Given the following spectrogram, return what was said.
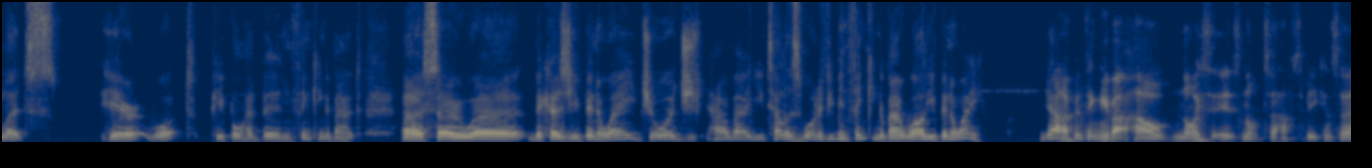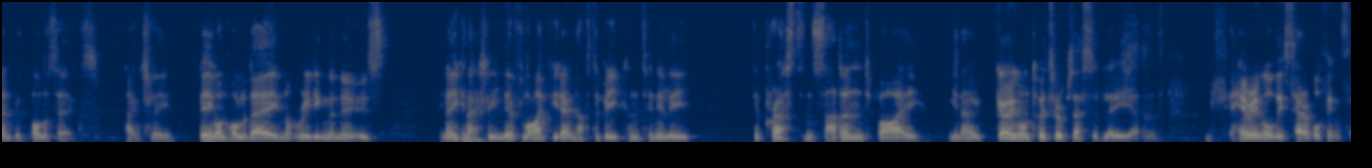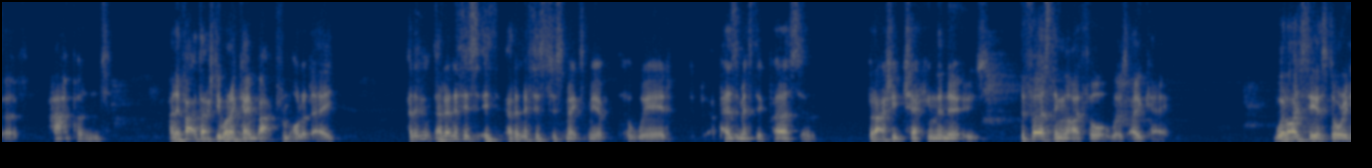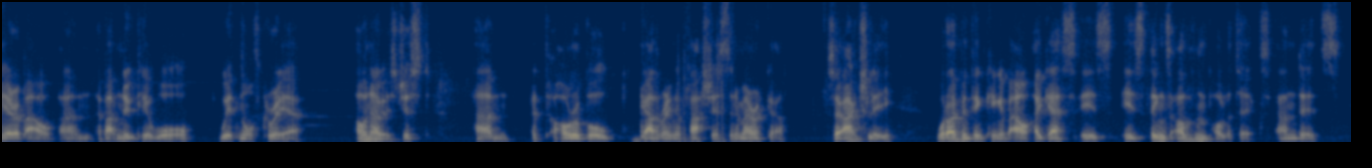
let's hear what people have been thinking about. Uh, so, uh, because you've been away, George, how about you tell us what have you been thinking about while you've been away? yeah, I've been thinking about how nice it is not to have to be concerned with politics. Actually, being on holiday, not reading the news, you know, you can actually live life. You don't have to be continually depressed and saddened by you know going on Twitter obsessively and hearing all these terrible things that have happened. And in fact, actually, when I came back from holiday, I don't, I don't know if this is, I don't know if this just makes me a, a weird, a pessimistic person, but actually checking the news, the first thing that I thought was, okay, will I see a story here about um, about nuclear war with North Korea? Oh no, it's just um, a, horrible gathering of fascists in America. So actually, what I've been thinking about, I guess, is is things other than politics, and it's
